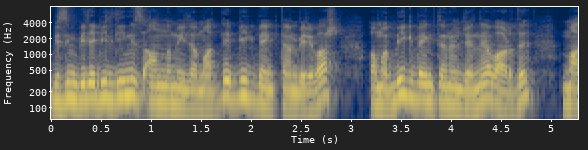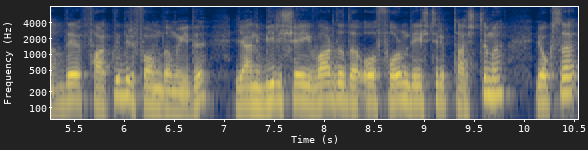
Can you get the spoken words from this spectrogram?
Bizim bilebildiğimiz anlamıyla madde Big Bang'den biri var ama Big Bang'den önce ne vardı? Madde farklı bir formda mıydı? Yani bir şey vardı da o form değiştirip taştı mı? Yoksa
